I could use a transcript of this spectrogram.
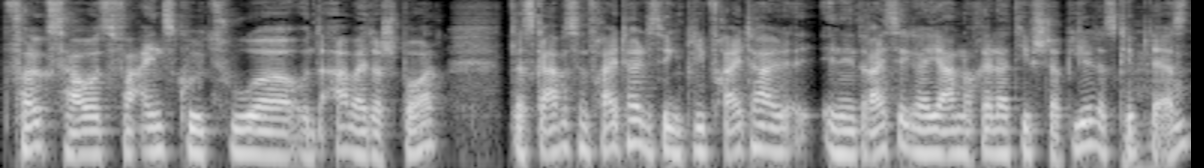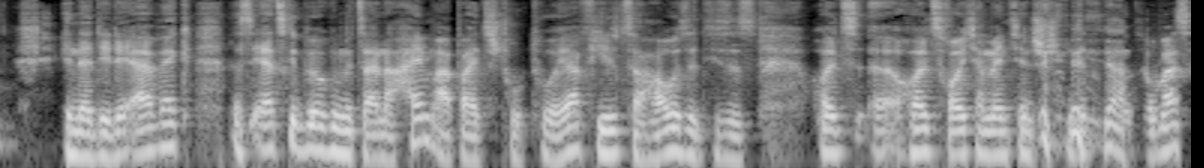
Volkshaus, Vereinskultur und Arbeitersport, das gab es im Freital, deswegen blieb Freital in den 30er Jahren noch relativ stabil. Das kippte mhm. erst in der DDR weg. Das Erzgebirge mit seiner Heimarbeitsstruktur, ja, viel zu Hause, dieses Holz, äh, Holzräuchermännchen ja. und sowas,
